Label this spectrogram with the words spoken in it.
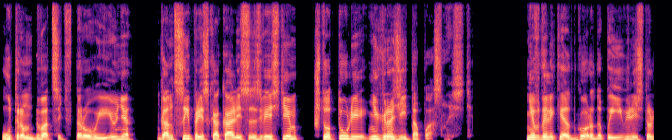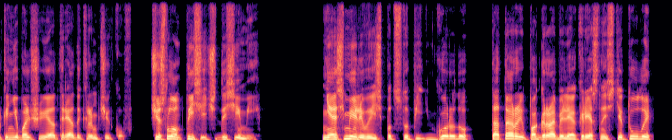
Утром 22 июня гонцы прискакали с известием, что Туле не грозит опасность. Невдалеке от города появились только небольшие отряды крымчаков, числом тысяч до семи. Не осмеливаясь подступить к городу, татары пограбили окрестности Тулы,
